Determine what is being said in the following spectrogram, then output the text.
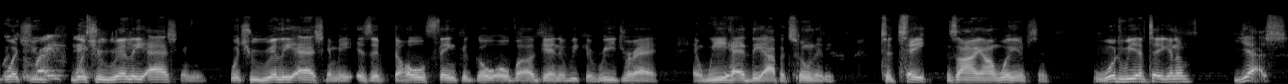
was what the you right what you really asking me, what you really asking me is if the whole thing could go over again and we could redraft, and we had the opportunity to take Zion Williamson, would we have taken him? Yes.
